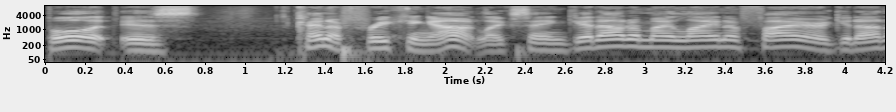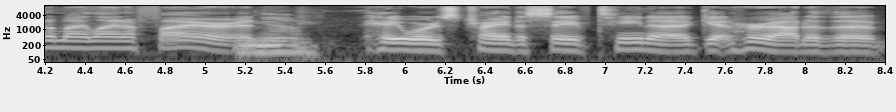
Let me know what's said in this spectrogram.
Bullit is kind of freaking out, like saying, "Get out of my line of fire! Get out of my line of fire!" And Yeah. Hayward's trying to save Tina, get her out of the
